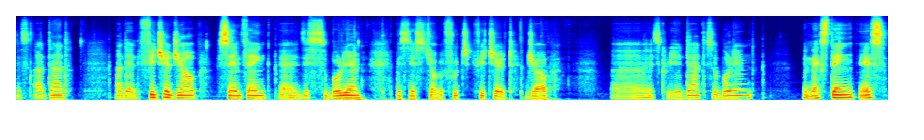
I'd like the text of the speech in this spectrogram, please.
let's add that. And then feature job same thing uh, this is a boolean is this job a featured job. Uh, let's create that So boolean the next thing is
